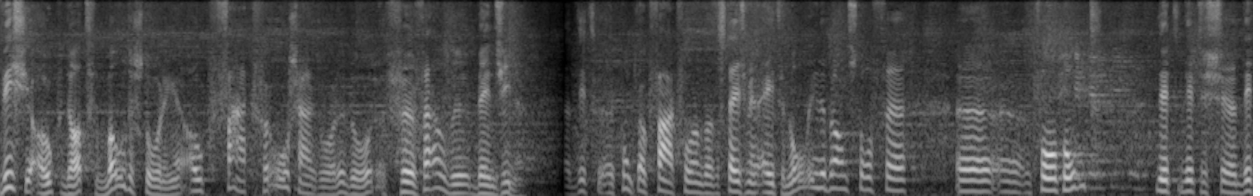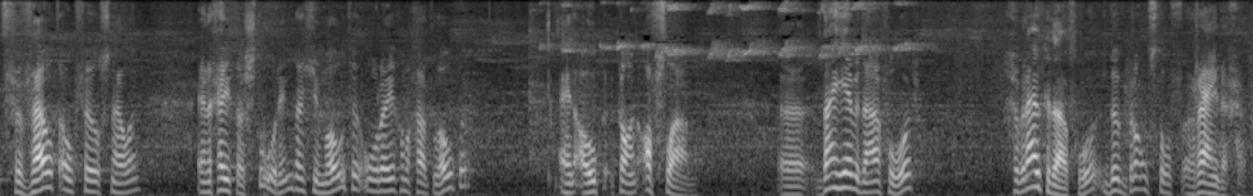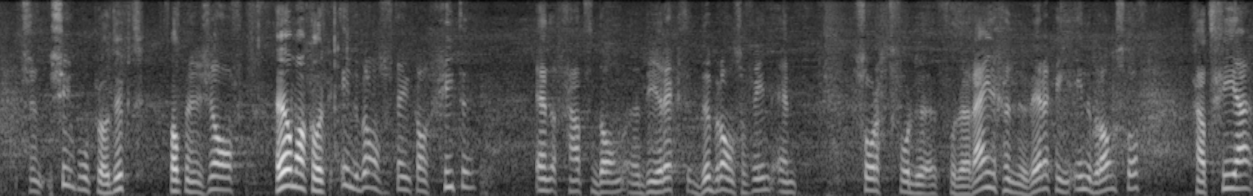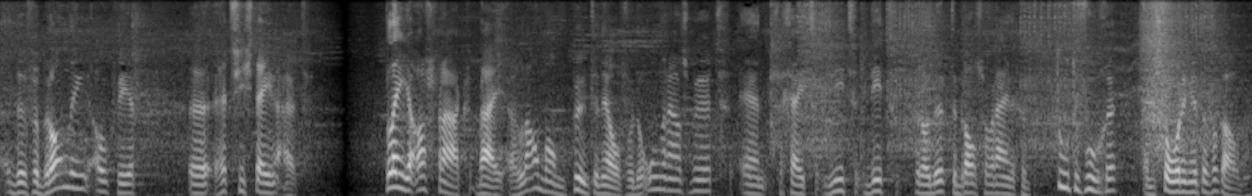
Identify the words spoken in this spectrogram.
Wist je ook dat motorstoringen ook vaak veroorzaakt worden door vervuilde benzine? Dit eh, komt ook vaak voor omdat er steeds meer ethanol in de brandstof uh, voorkomt. Dit, dit, is, dit vervuilt ook veel sneller. En dat geeft dan storing dat je motor onregelmatig gaat lopen en ook kan afslaan. wij hebben daarvoor, gebruiken daarvoor de brandstofreiniger. Het is een simpel product wat men zelf heel makkelijk in de brandstoftank kan gieten. En gaat dan direct de brandstof in en zorgt voor de, voor de reinigende werking in de brandstof, gaat via de verbranding ook weer uh, het systeem uit. Plan je afspraak bij lauwman.nl voor de onderhoudsbeurt en vergeet niet dit product, de brandstofreiniger, toe te voegen om storingen te voorkomen.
